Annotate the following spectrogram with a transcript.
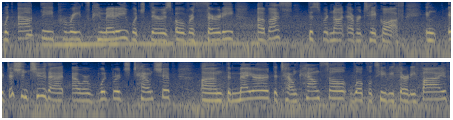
Without the parades committee, which there is over 30 of us, this would not ever take off. In addition to that, our Woodbridge Township, um, the mayor, the town council, local TV 35,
